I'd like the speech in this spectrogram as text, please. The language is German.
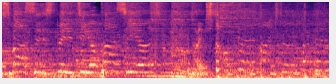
aus, was ist mit dir passiert? Dein Stoffel weicht und wackelt.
